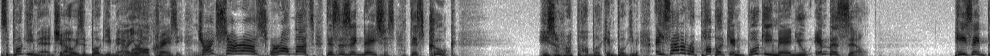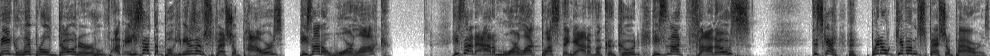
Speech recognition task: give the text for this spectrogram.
He's a boogeyman, Joe. He's a boogeyman. Oh, we're yeah. all crazy. George Soros, we're all nuts. This is Ignatius, this kook. He's a Republican boogeyman. He's not a Republican boogeyman, you imbecile. He's a big liberal donor who, I mean, he's not the boogeyman. He doesn't have special powers. He's not a warlock. He's not Adam Warlock busting out of a cocoon. He's not Thanos. This guy, we don't give him special powers.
